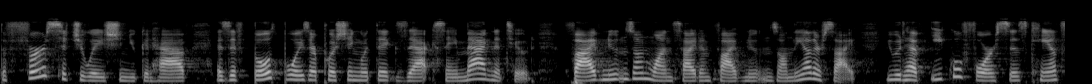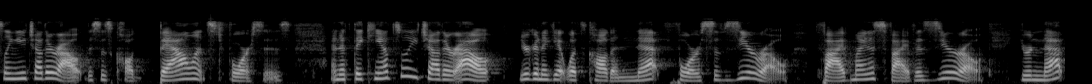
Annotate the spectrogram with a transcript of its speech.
The first situation you could have is if both boys are pushing with the exact same magnitude, 5 newtons on one side and 5 newtons on the other side. You would have equal forces canceling each other out. This is called balanced forces. And if they cancel each other out, you're going to get what's called a net force of zero. 5 minus 5 is zero. Your net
